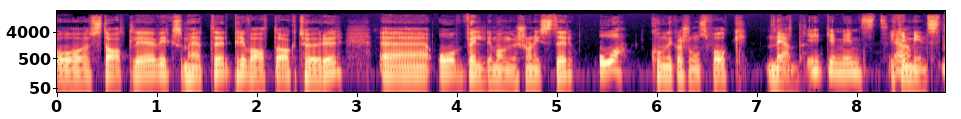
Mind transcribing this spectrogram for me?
og statlige virksomheter, private aktører eh, og veldig mange journalister og kommunikasjonsfolk ned. Ikke minst. Ikke ja. minst.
